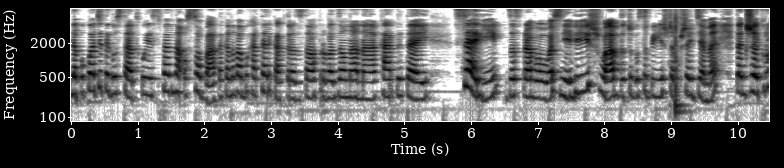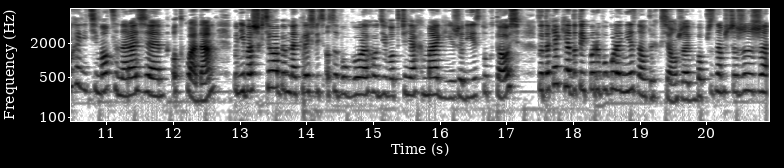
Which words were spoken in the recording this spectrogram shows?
I na pokładzie tego statku jest pewna osoba, taka nowa bohaterka, która została wprowadzona na karty tej serii za sprawą właśnie Wii Szłap, do czego sobie jeszcze przejdziemy. Także Kruche Nici Mocy na razie odkładam, ponieważ chciałabym nakreślić o co w ogóle chodzi w odcieniach magii, jeżeli jest tu ktoś, kto tak jak ja do tej pory w ogóle nie znał tych książek, bo przyznam szczerze, że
